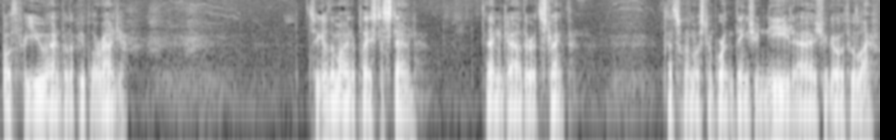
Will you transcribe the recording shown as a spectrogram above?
both for you and for the people around you. So give the mind a place to stand and gather its strength. That's one of the most important things you need as you go through life.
